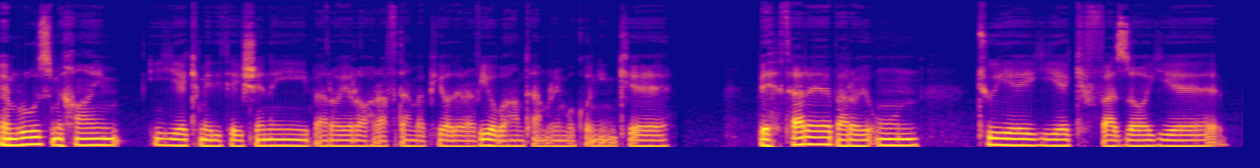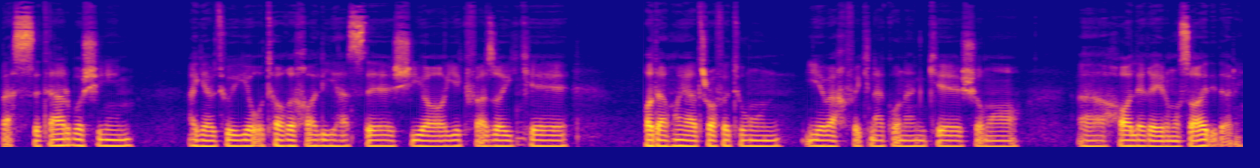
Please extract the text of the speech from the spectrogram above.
امروز می‌خوایم یک مدیتیشنی برای راه رفتن و پیاده روی رو با هم تمرین بکنیم که بهتره برای اون توی یک فضای بسته تر باشیم. اگر توی یه اتاق خالی هستش یا یک فضایی که آدم های اطرافتون یه وقت فکر نکنن که شما حال غیر مساعدی دارین.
